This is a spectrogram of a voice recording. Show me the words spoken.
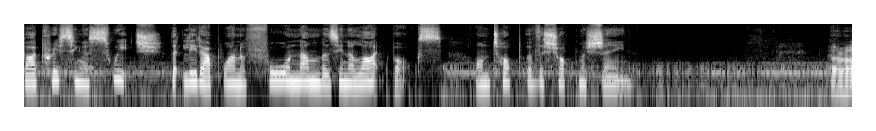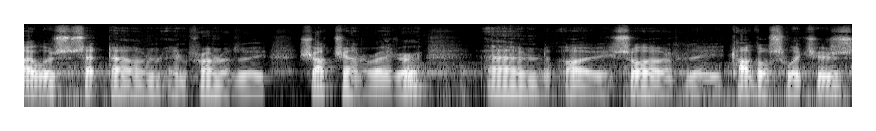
by pressing a switch that lit up one of four numbers in a light box on top of the shock machine. And I was set down in front of the shock generator and I saw the toggle switches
